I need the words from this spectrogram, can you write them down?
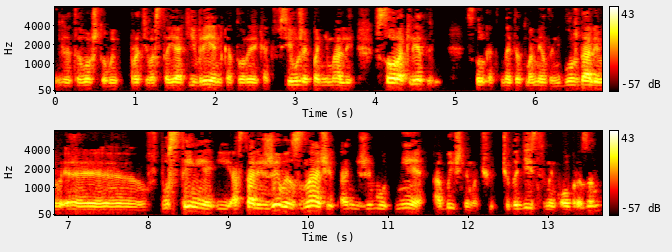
для того, чтобы противостоять евреям, которые, как все уже понимали, 40 лет, сколько на этот момент они блуждали э, в пустыне и остались живы, значит, они живут не обычным, а чудодейственным образом.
